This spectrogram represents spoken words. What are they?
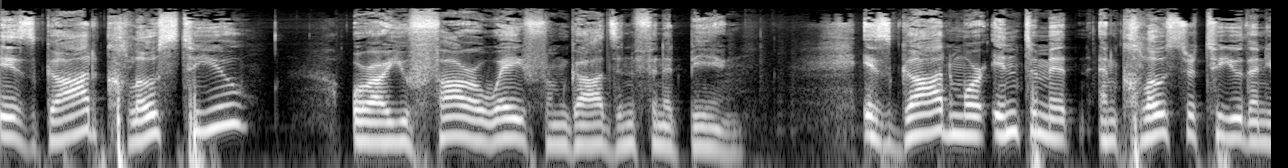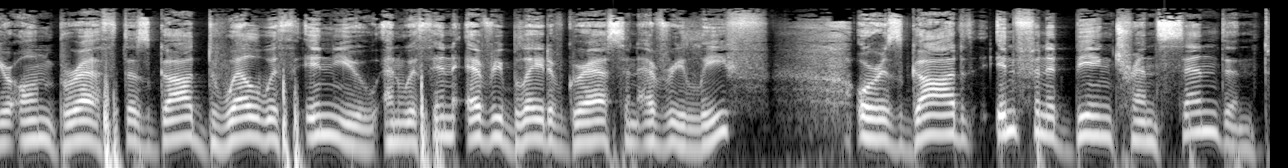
Is God close to you, or are you far away from God's infinite being? Is God more intimate and closer to you than your own breath? Does God dwell within you and within every blade of grass and every leaf? Or is God infinite being transcendent?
